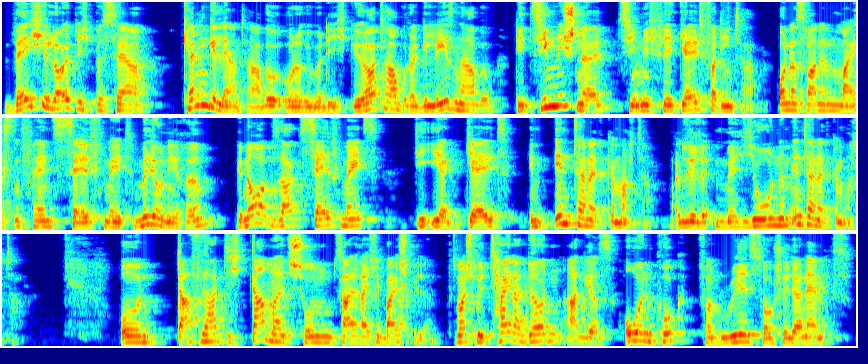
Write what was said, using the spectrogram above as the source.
welche Leute ich bisher kennengelernt habe oder über die ich gehört habe oder gelesen habe, die ziemlich schnell ziemlich viel Geld verdient haben. Und das waren in den meisten Fällen self-made Millionäre. Genauer gesagt Selfmates, die ihr Geld im Internet gemacht haben. Also ihre Millionen im Internet gemacht haben. Und dafür hatte ich damals schon zahlreiche Beispiele. Zum Beispiel Tyler Durden alias Owen Cook von Real Social Dynamics.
